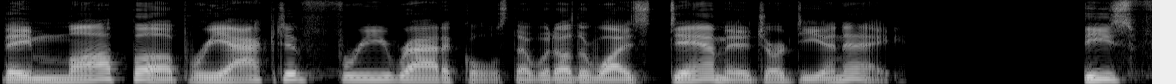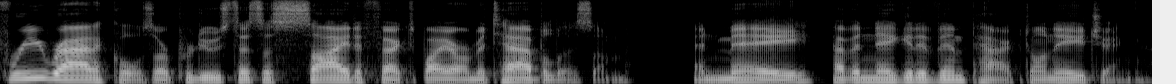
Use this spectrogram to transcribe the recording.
They mop up reactive free radicals that would otherwise damage our DNA. These free radicals are produced as a side effect by our metabolism and may have a negative impact on aging.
